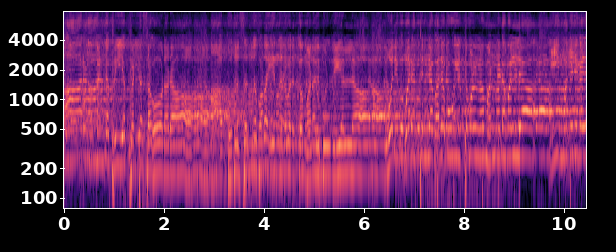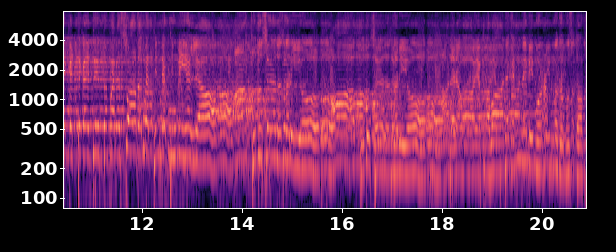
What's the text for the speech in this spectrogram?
കാരണം എന്റെ പ്രിയപ്പെട്ട സഹോദര ആ കുതിസ് എന്ന് പറയുന്നത് അവർക്ക് മണൽ ഭൂമിയല്ല. ഒലിവ് മരത്തിന്റെ വല പൂയിട്ടുമുള്ള മണ്ണിടമല്ല. ഈ മതിലുകൾ കെട്ടുകൾ തീർത്ത പരസ്വാതന്ത്ര്യത്തിന്റെ ഭൂമിയല്ല. ആ കുതുസേതെന്നറിയോ ആ കുതുസേതെന്നറിയോ ആദരവായ പ്രവാചകൻ നബി മുഹമ്മദ് മുസ്തഫ.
